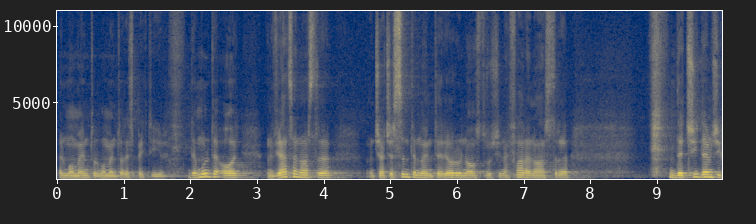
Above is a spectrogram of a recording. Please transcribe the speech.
în momentul, momentul respectiv. De multe ori, în viața noastră, în ceea ce suntem noi în interiorul nostru și în afara noastră, decidem și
